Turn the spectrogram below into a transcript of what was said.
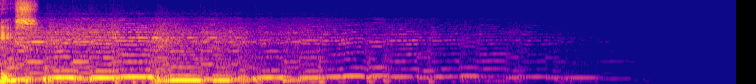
Peace.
